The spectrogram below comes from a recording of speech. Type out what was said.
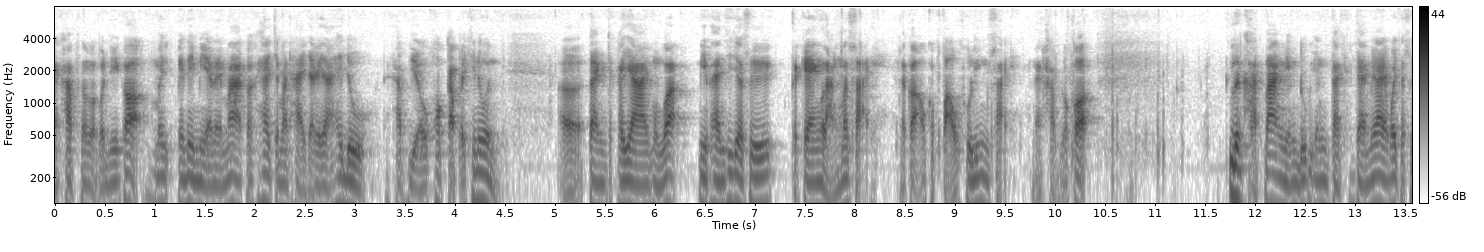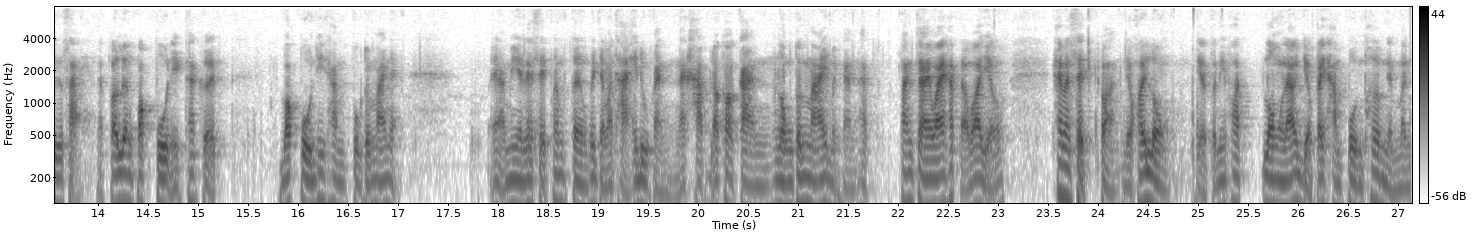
นะครับสำหรับวันนี้ก็ไม่ไม่ได้มีอะไรมากก็แค่จะมาถ่ายจักรยานให้ดูนะครับเดี๋ยวพอกลับไปที่นู่นเอ่อแต่งจักรยานผมว่ามีแผนที่จะซื้อตะแกรงหลังมาใส่ แล้วก็เอากระเป๋าทูริงใส่นะครับ แล้วก็เรื่องขาตั้งยังดูยังตัดสินใจไม่ได้ว่าจะซื้อใส่ แล้วก็เรื่องบล็อกปูนอีกถ้าเกิดบล็อกปูนที่ทำปลูกต้นไม้เนี่ย มีอะไรเสร็จเพิ่มเติมก็จะมาถ่ายให้ดูกันนะครับ แล้วก็การลงต้นไม้เหมือนกันครับ ตั้งใจไว้ครับ แต่ว่าเดี๋ยวให้มันเสร็จก่อนเดี๋ยวค่อยลง เดี๋ยวตอนนี้พอลงแล้วเดี๋ยวไปทำปูนเพิ่มเนี่ยมัน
